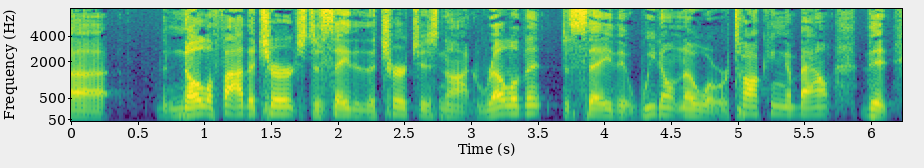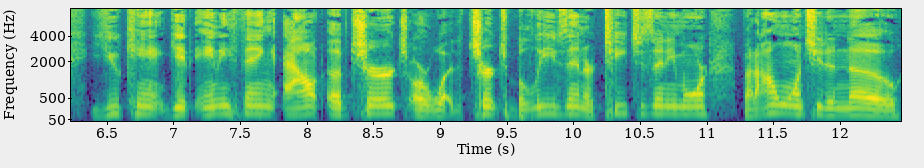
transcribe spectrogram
uh, nullify the church, to say that the church is not relevant, to say that we don't know what we're talking about, that you can't get anything out of church or what the church believes in or teaches anymore. But I want you to know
